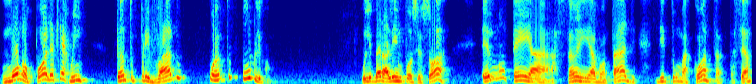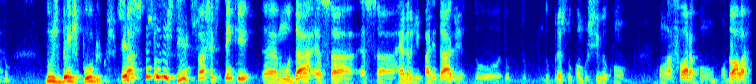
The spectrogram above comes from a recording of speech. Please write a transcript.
O monopólio é que é ruim tanto privado quanto público. O liberalismo por si só, ele não tem a ação e a vontade de tomar conta, tá certo? Dos bens públicos. Só, Esses têm que existir. Você acha que tem que é, mudar essa, essa regra de paridade do, do, do, preço do combustível com, com lá fora, com o dólar?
